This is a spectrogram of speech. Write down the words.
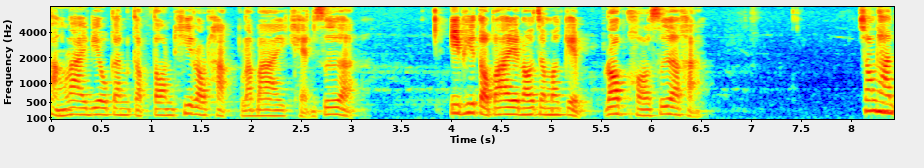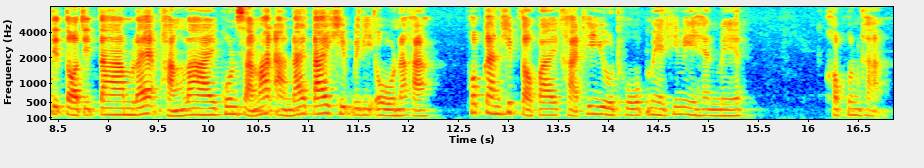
ผังลายเดียวกันกับตอนที่เราถักระบายแขนเสื้อ EP ต่อไปเราจะมาเก็บรอบคอเสื้อค่ะ ช่องทางติดต่อติดตามและผังลายคุณสามารถอ่านได้ใต้คลิปวิดีโอนะคะ พบกันคลิปต่อไปค่ะที่ YouTube เมทินีแฮนด์เมดขอบคุณค่ะ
